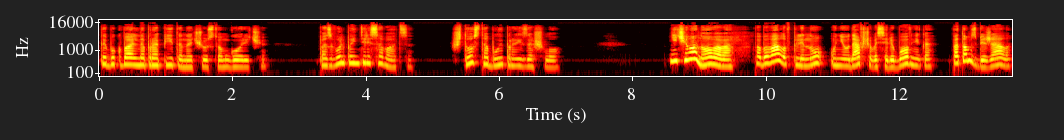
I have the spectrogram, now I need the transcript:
Ты буквально пропитана чувством горечи. Позволь поинтересоваться, что с тобой произошло? Ничего нового. Побывала в плену у неудавшегося любовника, потом сбежала,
